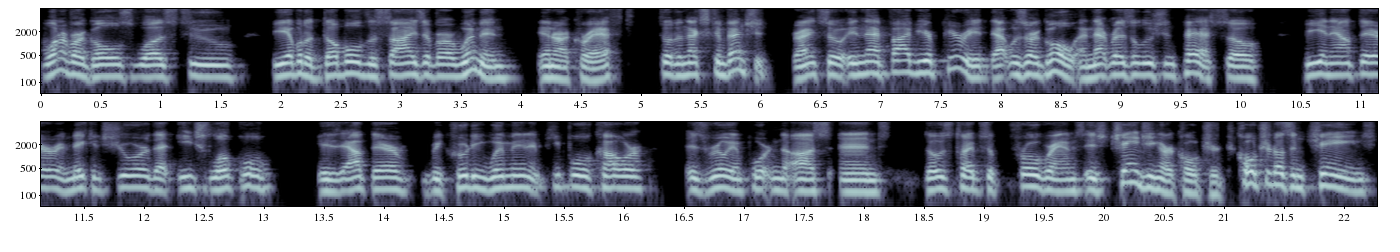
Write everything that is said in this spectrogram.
One of our goals was to be able to double the size of our women in our craft till the next convention, right? So in that five year period, that was our goal, and that resolution passed. So being out there and making sure that each local is out there recruiting women and people of color is really important to us. And those types of programs is changing our culture. Culture doesn't change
